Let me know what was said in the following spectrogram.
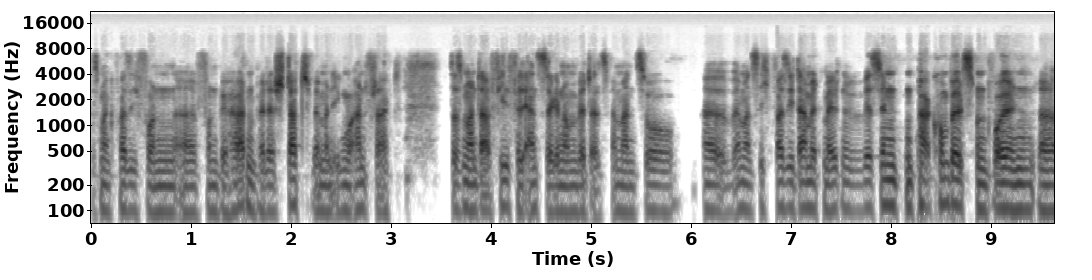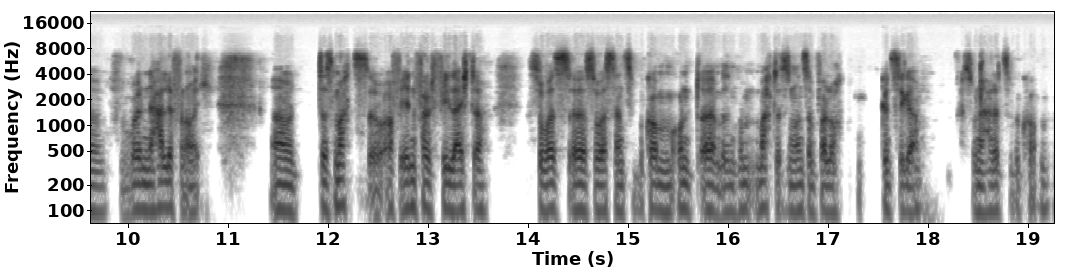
dass man quasi von, äh, von Behörden bei der Stadt, wenn man irgendwo anfragt, dass man da viel, viel ernster genommen wird, als wenn man so, äh, wenn man sich quasi damit meldet, wir sind ein paar Kumpels und wollen, äh, wollen eine Halle von euch. Äh, das macht es auf jeden Fall viel leichter, sowas, äh, sowas dann zu bekommen und äh, macht es in unserem Fall auch günstiger so eine Halle zu bekommen.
